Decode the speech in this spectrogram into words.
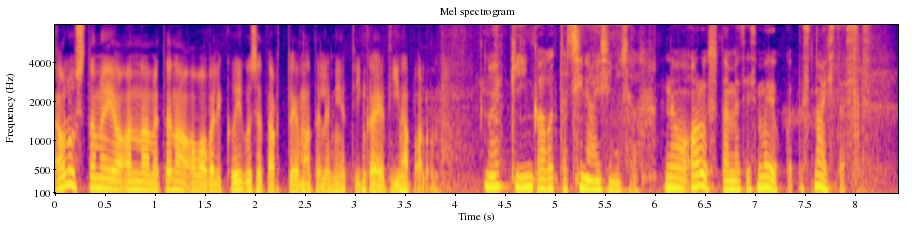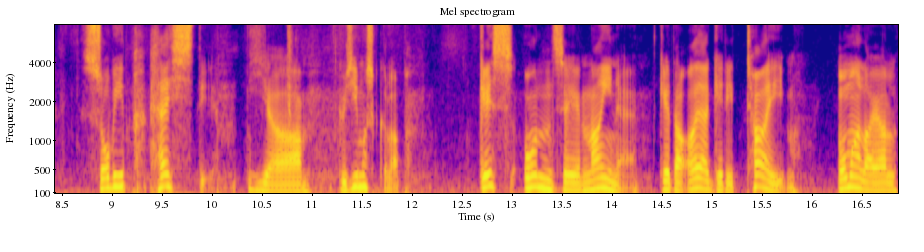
alustame ja anname täna avavaliku õiguse Tartu emadele, nii et Inga ja Tiina, palun. no äkki Inga, võtad sina esimese? no alustame siis mõjukatest naistest. sobib hästi ja küsimus kõlab. kes on see naine, keda ajakiri Time omal ajal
